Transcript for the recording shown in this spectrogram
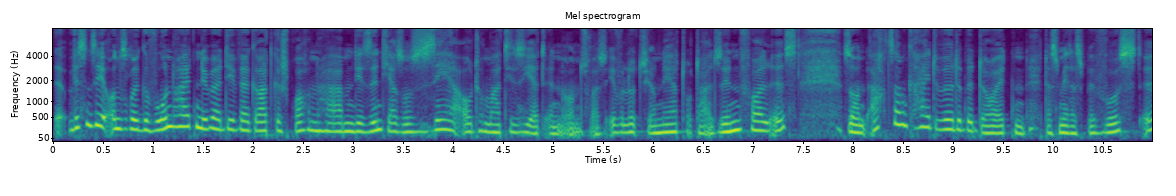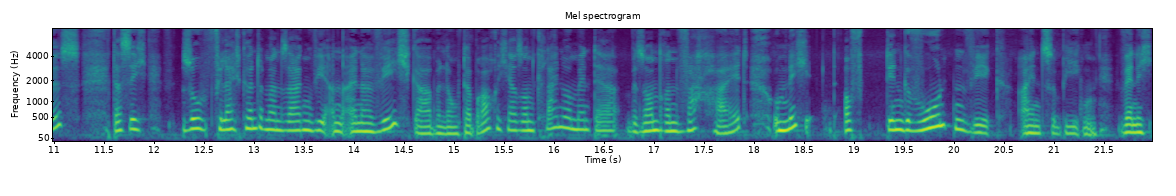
äh, wissen Sie, unsere Gewohnheiten, über die wir gerade gesprochen haben, die sind ja so sehr automatisiert in uns, was evolutionär total sinnvoll ist. So, und Achtsamkeit würde bedeuten, dass mir das bewusst ist, dass ich so, vielleicht könnte man sagen, wie an einer Weggabelung, da brauche ich ja so einen kleinen Moment Moment der besonderen Wachheit, um nicht auf den gewohnten Weg einzubiegen, wenn ich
